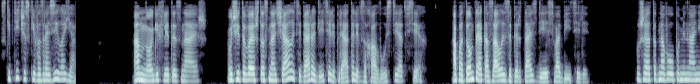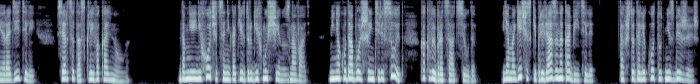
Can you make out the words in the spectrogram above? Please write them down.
скептически возразила я. А многих ли ты знаешь? Учитывая, что сначала тебя родители прятали в захолустье от всех, а потом ты оказалась заперта здесь, в обители. Уже от одного упоминания родителей в сердце тоскливо кольнуло. Да мне и не хочется никаких других мужчин узнавать. Меня куда больше интересует, как выбраться отсюда. Я магически привязана к обители, так что далеко тут не сбежишь.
